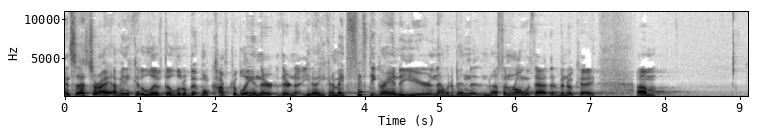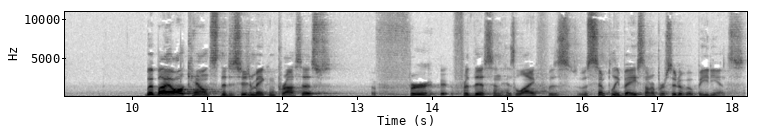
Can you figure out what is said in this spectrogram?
and so that's all right. I mean, he could have lived a little bit more comfortably, and they're, they're, you know, he could have made 50 grand a year, and that would have been nothing wrong with that. That would have been okay. Um, but by all accounts, the decision making process for, for this in his life was, was simply based on a pursuit of obedience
